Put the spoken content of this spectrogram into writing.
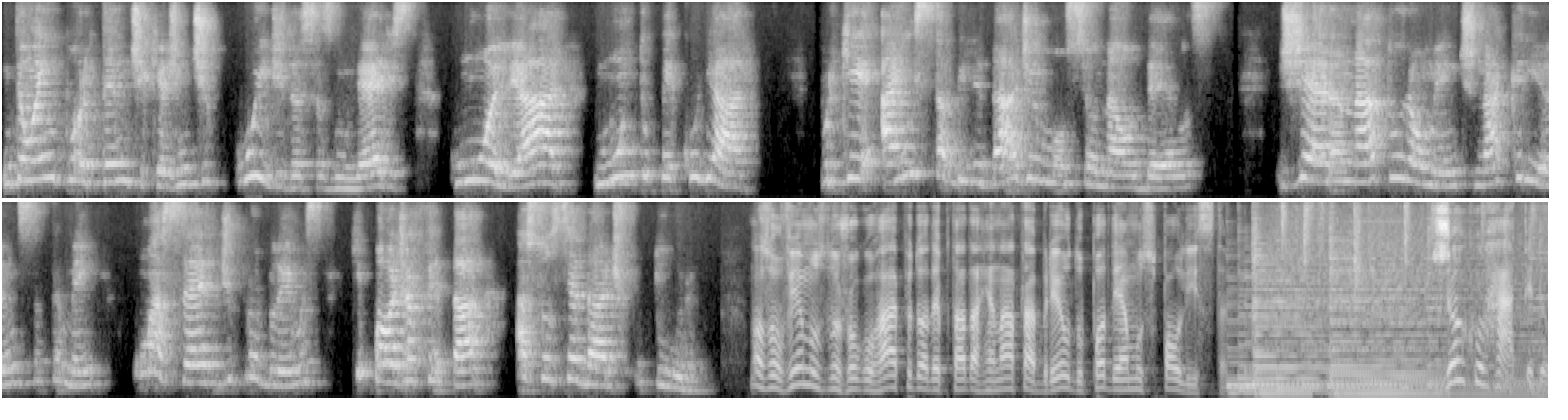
Então, é importante que a gente cuide dessas mulheres com um olhar muito peculiar, porque a instabilidade emocional delas gera naturalmente na criança também uma série de problemas que pode afetar a sociedade futura. Nós ouvimos no Jogo Rápido a deputada Renata Abreu, do Podemos Paulista. Jogo Rápido.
